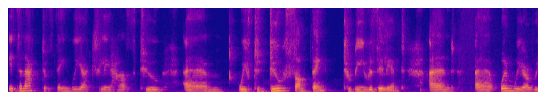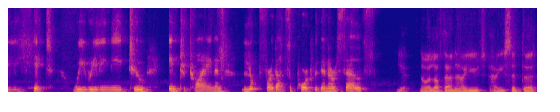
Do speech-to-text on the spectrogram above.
it's an active thing. We actually have to, um, we have to do something to be resilient. And uh, when we are really hit, we really need to intertwine and look for that support within ourselves. Yeah, no, I love that and how you how you said the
